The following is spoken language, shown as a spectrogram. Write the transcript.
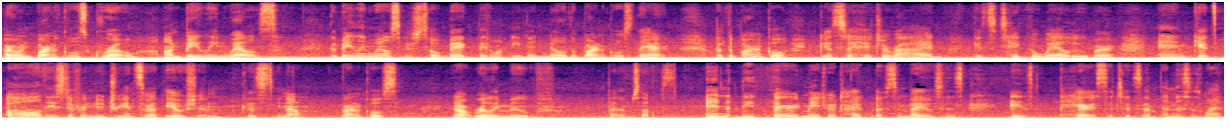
are when barnacles grow on baleen whales. The baleen whales are so big they don't even know the barnacle's there. But the barnacle gets to hitch a ride, gets to take the whale Uber, and gets all these different nutrients throughout the ocean because, you know, barnacles don't really move by themselves. And the third major type of symbiosis is parasitism, and this is when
